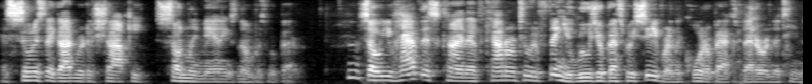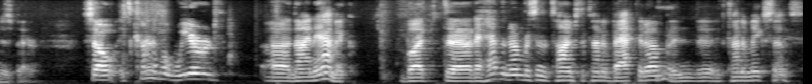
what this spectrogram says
As soon as they got rid of Shockey, suddenly Manning's numbers were better. Hmm. So you have this kind of counterintuitive thing. You lose your best receiver, and the quarterback's better, and the team is better. So it's kind of a weird uh, dynamic, but uh, they have the numbers and the times to kind of back it up, and uh, it kind of makes sense.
